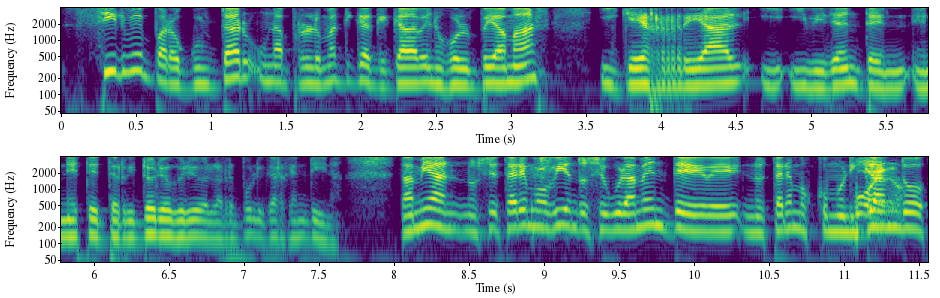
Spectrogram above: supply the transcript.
sirve para ocultar una problemática que cada vez nos golpea más y que es real y evidente en, este territorio querido de la República Argentina. Damián, nos estaremos viendo seguramente, eh, nos estaremos comunicando.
